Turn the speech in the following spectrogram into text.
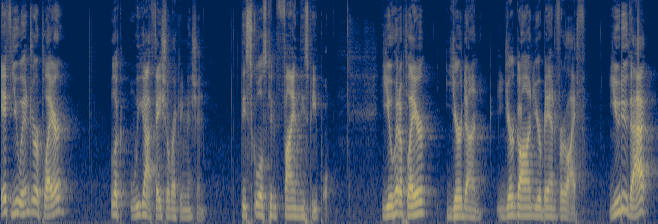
if you injure a player look, we got facial recognition. These schools can find these people. You hit a player, you're done. You're gone. You're banned for life. You do that,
